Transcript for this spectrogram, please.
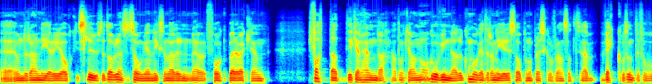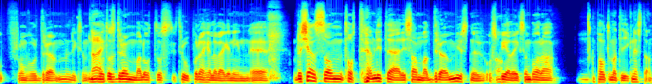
eh, under Ranieri och i slutet av den säsongen liksom, när, när folk började verkligen fatta att det kan hända, att de kan ja. gå och vinna. Då kommer jag ihåg att Ranieri sa på någon presskonferens att så här, väck oss inte från vår dröm. Liksom. Låt oss drömma, låt oss tro på det hela vägen in. Eh, och det känns som Tottenham lite är i samma dröm just nu och ja. spelar liksom bara mm. på automatik nästan.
